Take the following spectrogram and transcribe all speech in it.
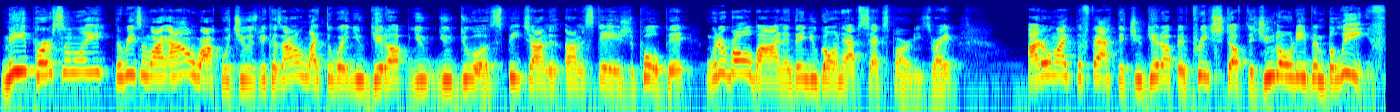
Me personally, the reason why I don't rock with you is because I don't like the way you get up, you you do a speech on the, on the stage, the pulpit, with a robe on, and then you go and have sex parties, right? I don't like the fact that you get up and preach stuff that you don't even believe.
